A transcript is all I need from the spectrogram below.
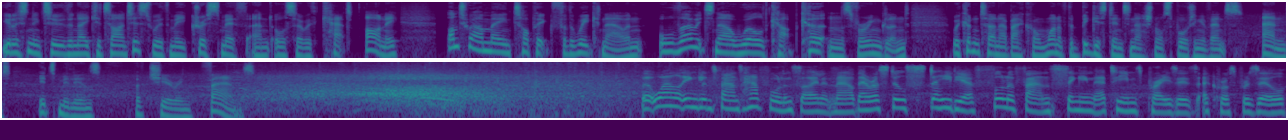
You're listening to The Naked Scientist with me, Chris Smith, and also with Kat Arney. On to our main topic for the week now, and although it's now World Cup curtains for England, we couldn't turn our back on one of the biggest international sporting events and its millions of cheering fans. But while England's fans have fallen silent now, there are still stadia full of fans singing their team's praises across Brazil.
